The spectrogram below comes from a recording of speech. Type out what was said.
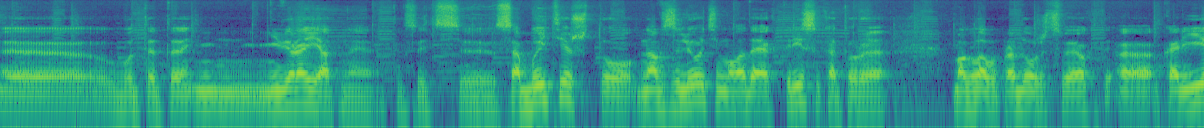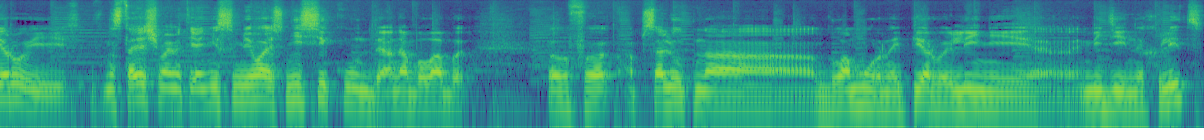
э, вот это невероятное, так сказать, э, событие, что на взлете молодая актриса, которая могла бы продолжить свою э, карьеру. И в настоящий момент я не сомневаюсь ни секунды, она была бы э, в абсолютно гламурной первой линии э, медийных лиц.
